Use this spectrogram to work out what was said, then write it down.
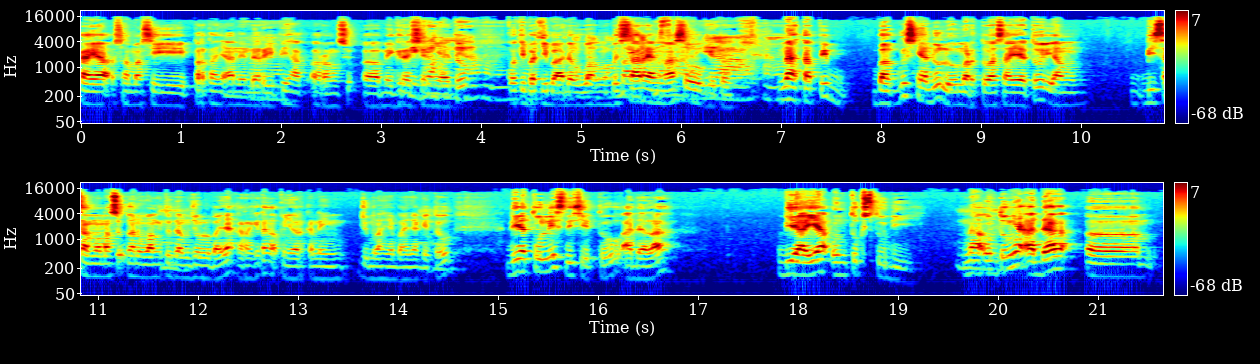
kayak sama si pertanyaan yang dari pihak orang uh, migrationnya itu Migrasinya, kok tiba-tiba ada uang besar yang besar, masuk iya. gitu. Hmm. nah tapi bagusnya dulu mertua saya itu yang bisa memasukkan uang itu dalam jumlah banyak karena kita nggak punya rekening jumlahnya banyak itu. Dia tulis di situ adalah biaya untuk studi. Nah untungnya ada em,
